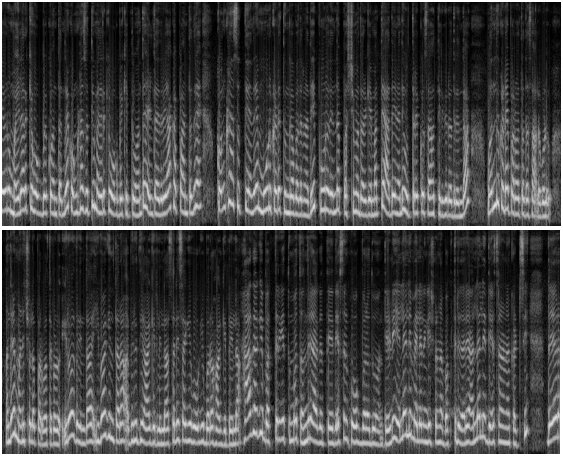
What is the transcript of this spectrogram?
ದೇವರು ಮೈಲಾರಕ್ಕೆ ಹೋಗ್ಬೇಕು ಅಂತಂದ್ರೆ ಕೊಂಕಣ ಸುತ್ತಿ ಮೈಲಾರಕ್ಕೆ ಹೋಗ್ಬೇಕಿತ್ತು ಅಂತ ಹೇಳ್ತಾ ಇದ್ರು. ಯಾಕಪ್ಪ ಅಂತಂದ್ರೆ ಕೊಂಕಣ ಸುತ್ತಿ ಅಂದ್ರೆ ಮೂರು ಕಡೆ ತುಂಗಭದ್ರಾ ನದಿ, ಪೂರ್ವದಿಂದ ಪಶ್ಚಿಮದವರೆಗೆ ಮತ್ತೆ ಅದೇ ನದಿ ಉತ್ತರಕ್ಕೂ ಸಹ ತಿರುಗಿರೋದ್ರಿಂದ ಒಂದು ಕಡೆ ಪರ್ವತದ ಸಾಲುಗಳು, ಅಂದ್ರೆ ಮಣಿಚೂಲ ಪರ್ವತಗಳು ಇರೋದ್ರಿಂದ ಇವಾಗಿನ ತರ ಅಭಿವೃದ್ಧಿ ಆಗಿರ್ಲಿಲ್ಲ, ಸರಿಸಾಗಿ ಹೋಗಿ ಬರೋ ಹಾಗಿರ್ಲಿಲ್ಲ. ಹಾಗಾಗಿ ಭಕ್ತರಿಗೆ ತುಂಬಾ ತೊಂದರೆ ಆಗುತ್ತೆ, ದೇವಸ್ಥಾನಕ್ಕೆ ಹೋಗಿ ಬರೋದು ಅಂತೇಳಿ ಎಲ್ಲೆಲ್ಲಿ ಮೈಲಲಿಂಗೇಶ್ವರನ ಭಕ್ತರಿದ್ದಾರೆ, ಅಲ್ಲಲ್ಲಿ ದೇವಸ್ಥಾನ ಕಟ್ಟಿಸಿ ದೇವರ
